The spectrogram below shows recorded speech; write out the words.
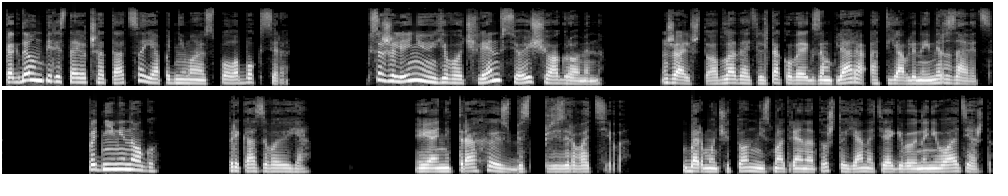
Когда он перестает шататься, я поднимаю с пола боксера. К сожалению, его член все еще огромен. Жаль, что обладатель такого экземпляра — отъявленный мерзавец. «Подними ногу», — приказываю я. «Я не трахаюсь без презерватива», — бормочет он, несмотря на то, что я натягиваю на него одежду.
